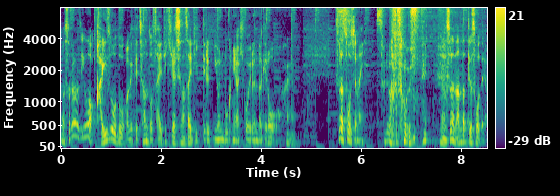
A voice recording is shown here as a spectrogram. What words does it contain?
まあそれは要は解像度を上げてちゃんと最適化しなさいって言ってるように僕には聞こえるんだけど。はい、それはそうじゃない、それはそうですね。うん、それは何だってそうだよ。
